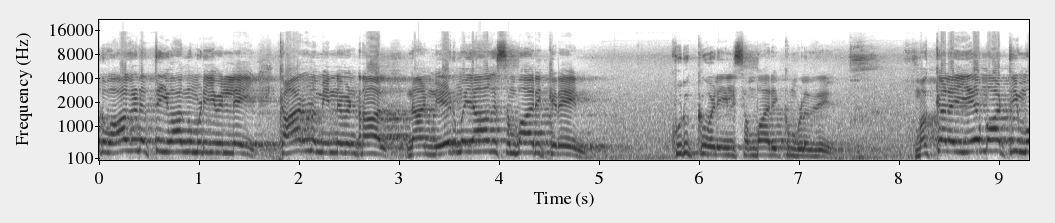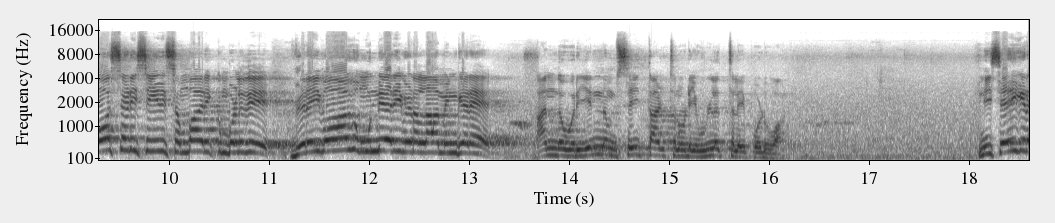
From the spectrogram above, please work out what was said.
ஒரு வாகனத்தை வாங்க முடியவில்லை. காரணம் என்னவென்றால் நான் நேர்மையாக சம்பாதிக்கிறேன். குறுக்கு வழியில் சம்பாதிக்கும் பொழுது மக்களை ஏமாற்றி மோசடி செய்து சம்பாதிக்கும் பொழுது விரைவாக முன்னேறி விடலாம் என்கிற அந்த ஒரு எண்ணம் செய்தான் தன்னுடைய உள்ளத்திலே போடுவான். நீ செய்கிற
